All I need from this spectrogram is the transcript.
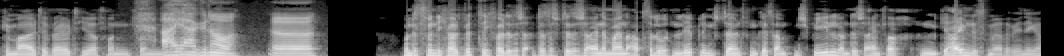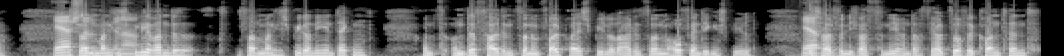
gemalte Welt hier von. von ah von, ja, genau. Äh, und das finde ich halt witzig, weil das ist, das ist, das ist eine meiner absoluten Lieblingsstellen vom gesamten Spiel und das ist einfach ein Geheimnis mehr oder weniger. Ja, das stimmt. manche genau. Spiele werden das, das werden manche Spieler nie entdecken. Und, und das halt in so einem Vollpreisspiel oder halt in so einem aufwendigen Spiel. Ja. Das ist halt, finde ich, faszinierend, dass die halt so viel Content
